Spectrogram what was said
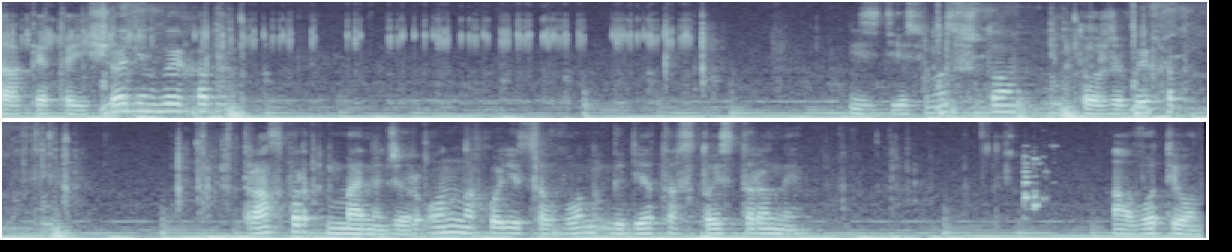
Так, это еще один выход. И здесь у нас что? Тоже выход. Транспорт менеджер. Он находится вон где-то с той стороны. А, вот и он.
